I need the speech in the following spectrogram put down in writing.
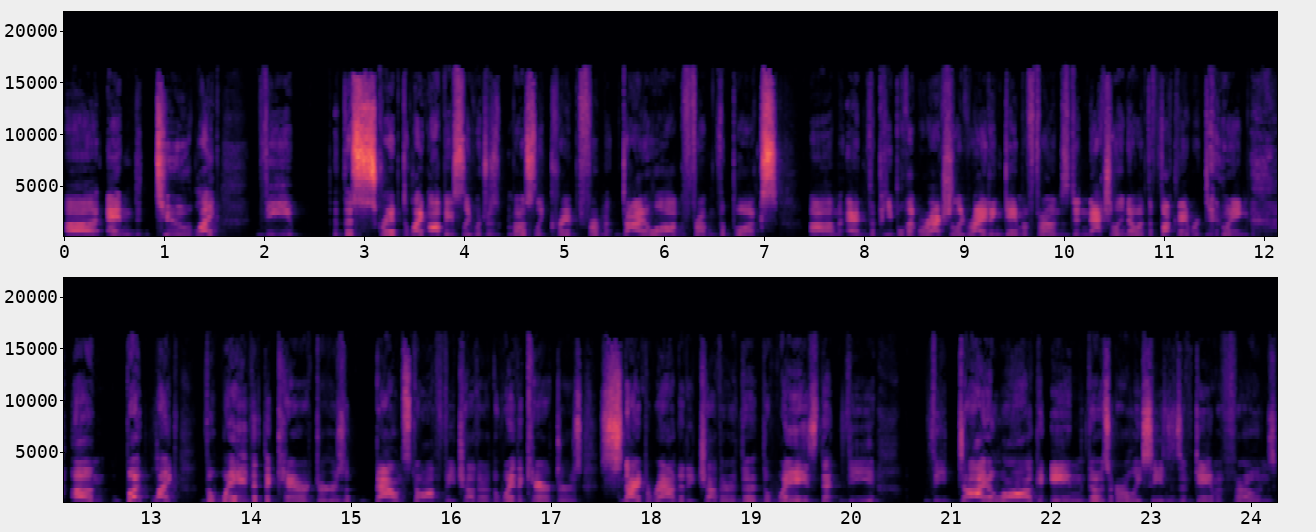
Uh and two like the the script like obviously which was mostly cribbed from dialogue from the books um, and the people that were actually writing Game of Thrones didn't actually know what the fuck they were doing. Um, but like the way that the characters bounced off of each other, the way the characters snipe around at each other, the the ways that the the dialogue in those early seasons of Game of Thrones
